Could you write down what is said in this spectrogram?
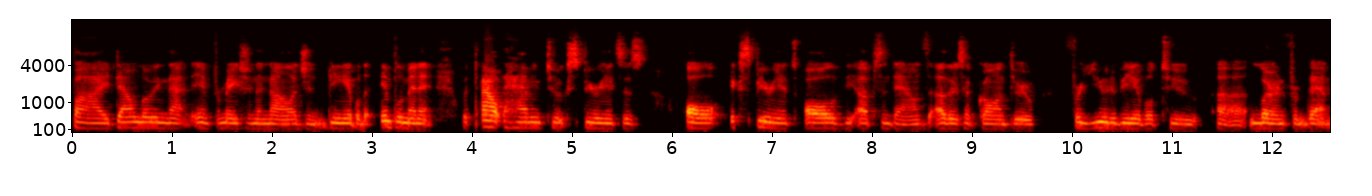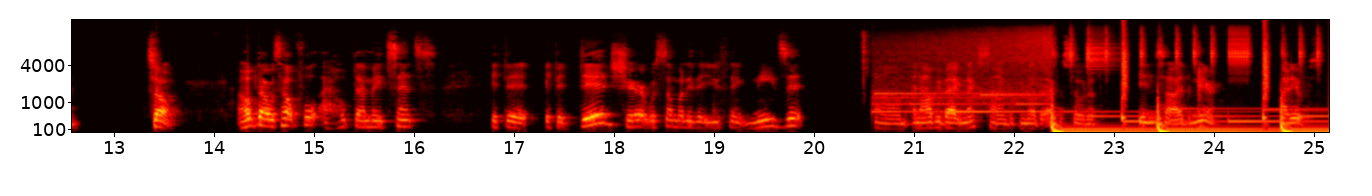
by downloading that information and knowledge and being able to implement it without having to experiences all experience all of the ups and downs that others have gone through for you to be able to uh, learn from them. So, I hope that was helpful. I hope that made sense. If it if it did, share it with somebody that you think needs it. Um, and I'll be back next time with another episode of Inside the Mirror. Adios.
